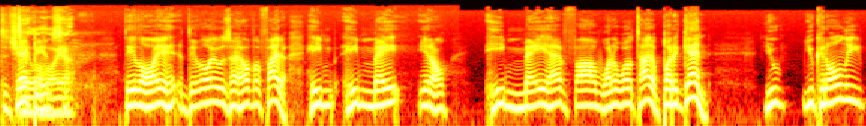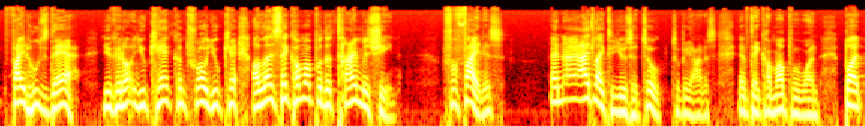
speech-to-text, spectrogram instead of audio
the champions, De La Hoya. De La Hoya, De La Hoya was a hell of a fighter. He he may you know he may have uh, won a world title, but again, you you can only fight who's there. You can you can't control. You can't unless they come up with a time machine for fighters. And I'd like to use it too, to be honest, if they come up with one. But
